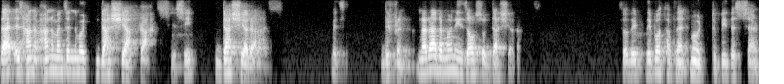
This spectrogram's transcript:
that is Hanu- Hanuman's in the mood Dashyaras, you see, Dashyaras. It's different. Narada Muni is also Dashyara. So they, they both have that mood to be the servant.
